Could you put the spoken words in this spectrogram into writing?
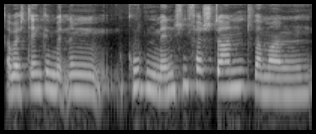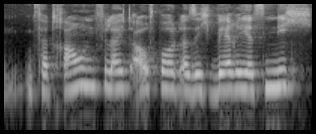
Aber ich denke, mit einem guten Menschenverstand, wenn man Vertrauen vielleicht aufbaut, also ich wäre jetzt nicht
